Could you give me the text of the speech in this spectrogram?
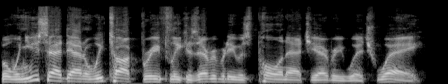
But when you sat down and we talked briefly, because everybody was pulling at you every which way,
